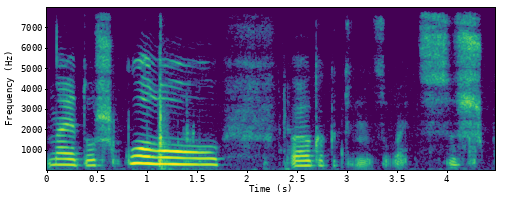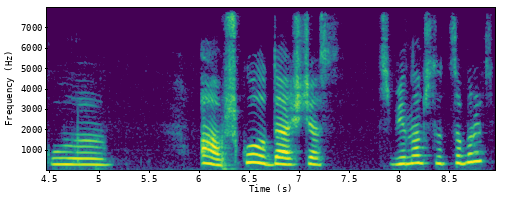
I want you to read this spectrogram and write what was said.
на эту школу, э, как это называется, школа... А, в школу, да, сейчас тебе надо что-то собрать?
